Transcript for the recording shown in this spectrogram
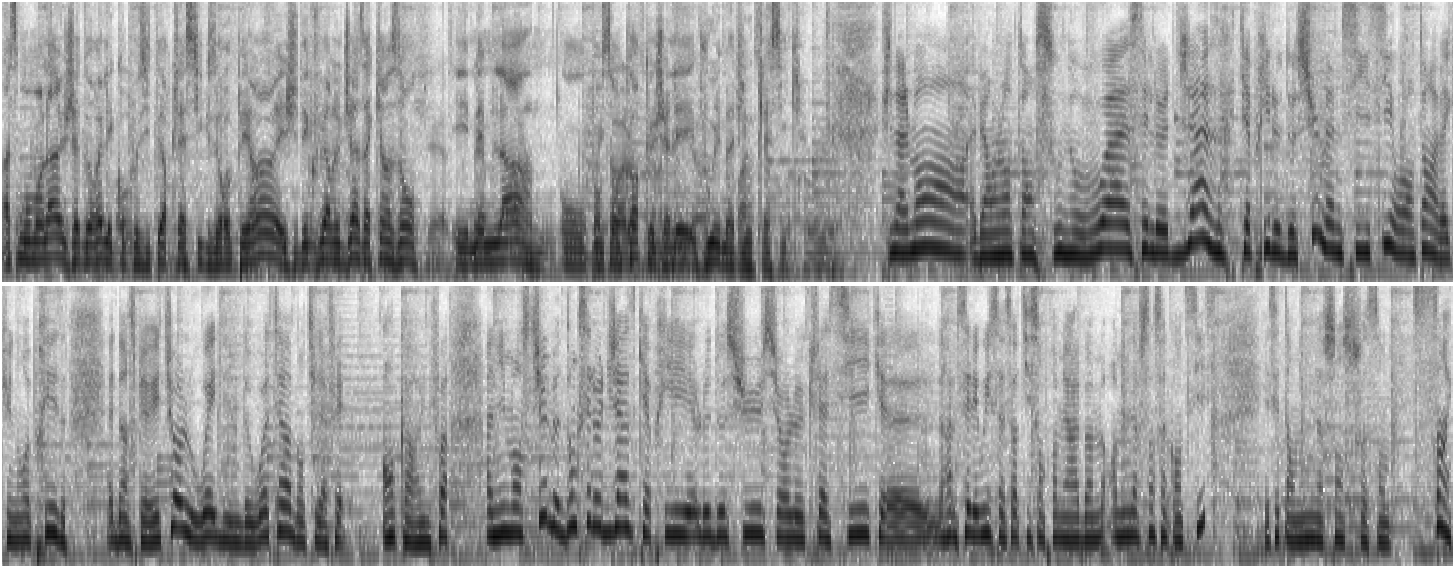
À ce moment-là, j'adorais les compositeurs classiques européens et j'ai découvert le jazz à 15 ans. Et même là, on pensait encore que j'allais vouer ma vie au classique. Finalement, eh bien, on l'entend sous nos voix, c'est le jazz qui a pris le dessus, même si ici on l'entend avec une reprise d'un spiritual, Wade in the Water, dont il a fait encore une fois, un immense tube. Donc c'est le jazz qui a pris le dessus sur le classique. Euh, Ramsey Lewis a sorti son premier album en 1956 et c'est en 1965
